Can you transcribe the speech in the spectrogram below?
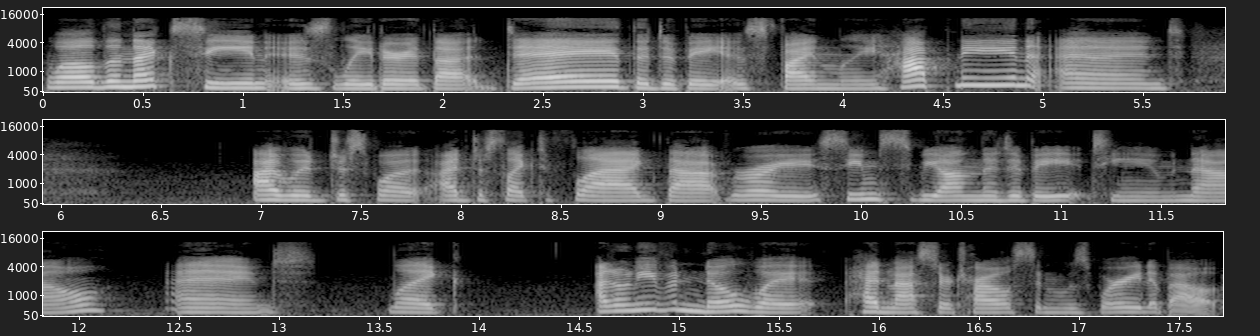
well, the next scene is later that day. The debate is finally happening, and I would just want I'd just like to flag that Rory seems to be on the debate team now and like I don't even know what Headmaster Charleston was worried about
